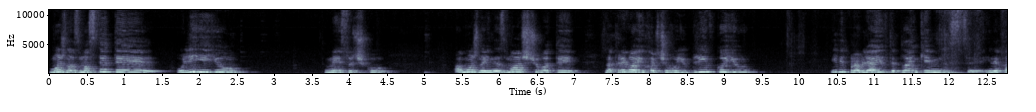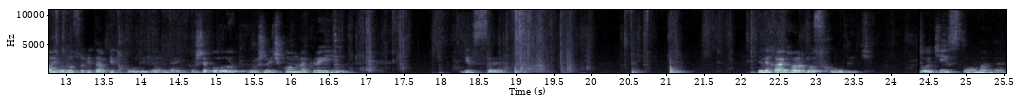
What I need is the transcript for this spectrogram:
можна змастити олією мисочку, а можна і не змащувати. Накриваю харчовою плівкою і відправляю в тепленьке місце. І нехай воно собі там підходить гарненько. Ще рушничком накрию і все. І нехай гарно сходить. Тісто у мене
